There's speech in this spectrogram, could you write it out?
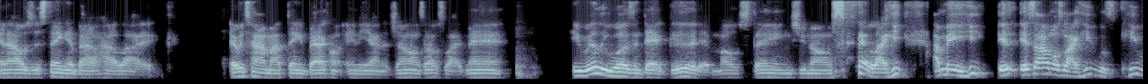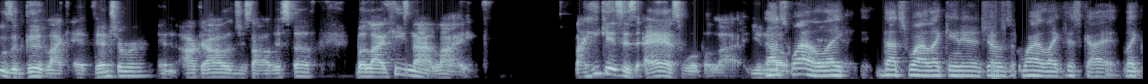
And I was just thinking about how like every time I think back on Indiana Jones, I was like, man, he really wasn't that good at most things, you know what I'm saying? like he, I mean, he, it, it's almost like he was, he was a good like adventurer and archaeologist, all this stuff, but like he's not like, like he gets his ass whooped a lot, you know. That's why I like. That's why I like Indiana Jones. Why I like this guy. Like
